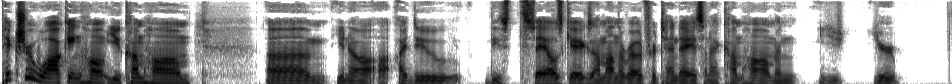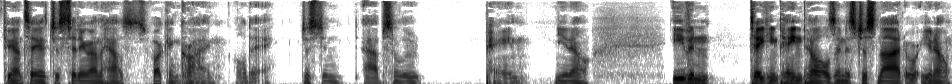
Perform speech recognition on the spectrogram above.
picture walking home, you come home, um, you know, I do these sales gigs. I'm on the road for 10 days and I come home and you, your fiance is just sitting around the house fucking crying all day, just in absolute pain, you know, even taking pain pills and it's just not, or, you know,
